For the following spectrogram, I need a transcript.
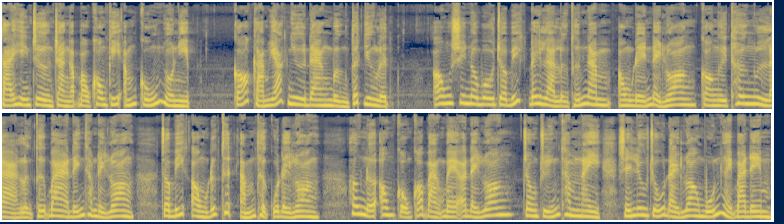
Tại hiện trường tràn ngập bầu không khí ấm cúng nhộn nhịp có cảm giác như đang mừng Tết Dương lịch. Ông Shinobu cho biết đây là lần thứ năm ông đến Đài Loan, còn người thân là lần thứ ba đến thăm Đài Loan, cho biết ông rất thích ẩm thực của Đài Loan. Hơn nữa ông cũng có bạn bè ở Đài Loan, trong chuyến thăm này sẽ lưu trú Đài Loan 4 ngày 3 đêm.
